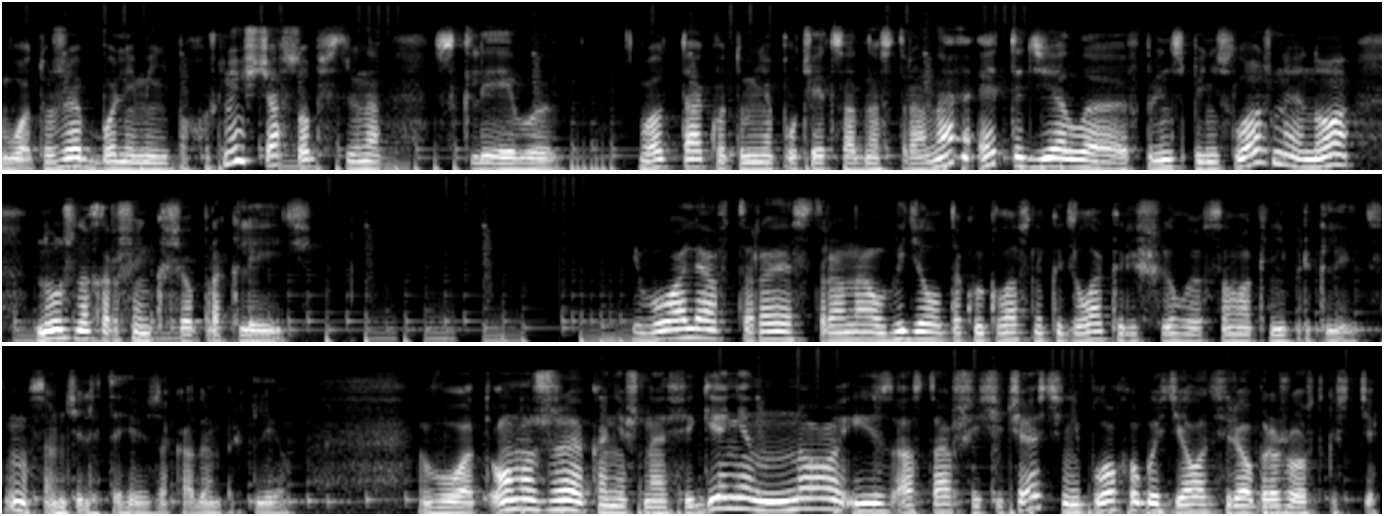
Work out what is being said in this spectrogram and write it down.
Вот, уже более-менее похож. Ну и сейчас, собственно, склеиваю. Вот так вот у меня получается одна сторона. Это дело, в принципе, несложное, но нужно хорошенько все проклеить. И вуаля, вторая сторона увидела такой классный кадиллак и решила сама к ней приклеиться. Ну, на самом деле, это я ее за кадром приклеил. Вот, он уже, конечно, офигенен, но из оставшейся части неплохо бы сделать ребра жесткости.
